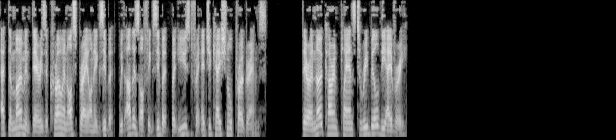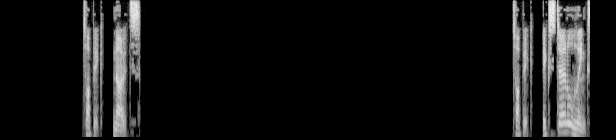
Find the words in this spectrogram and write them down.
At the moment there is a crow and osprey on exhibit, with others off exhibit but used for educational programs. There are no current plans to rebuild the aviary. Notes Topic: External links.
